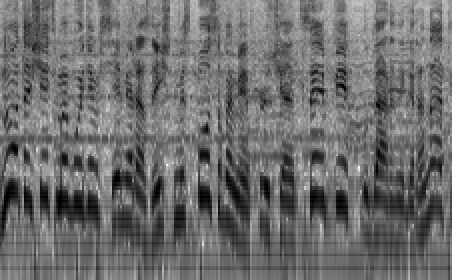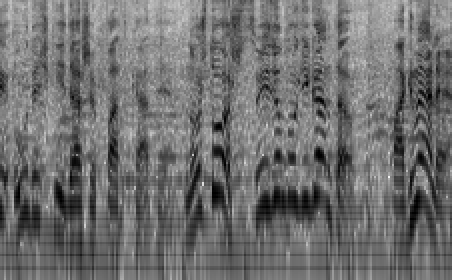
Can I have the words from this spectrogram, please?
Ну а тащить мы будем всеми различными способами, включая цепи, ударные гранаты, удочки и даже подкаты. Ну что ж, сведем двух гигантов. Погнали!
